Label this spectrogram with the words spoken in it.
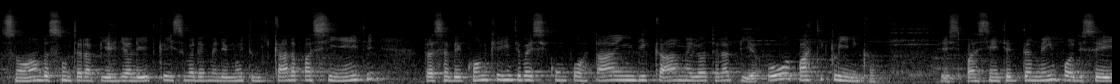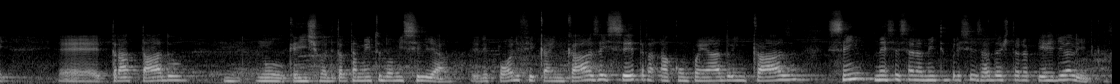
São ambas são terapias dialíticas e isso vai depender muito de cada paciente para saber como que a gente vai se comportar e indicar a melhor terapia. Ou a parte clínica. Esse paciente ele também pode ser é, tratado no que a gente chama de tratamento domiciliar. Ele pode ficar em casa e ser acompanhado em casa sem necessariamente precisar das terapias dialíticas.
